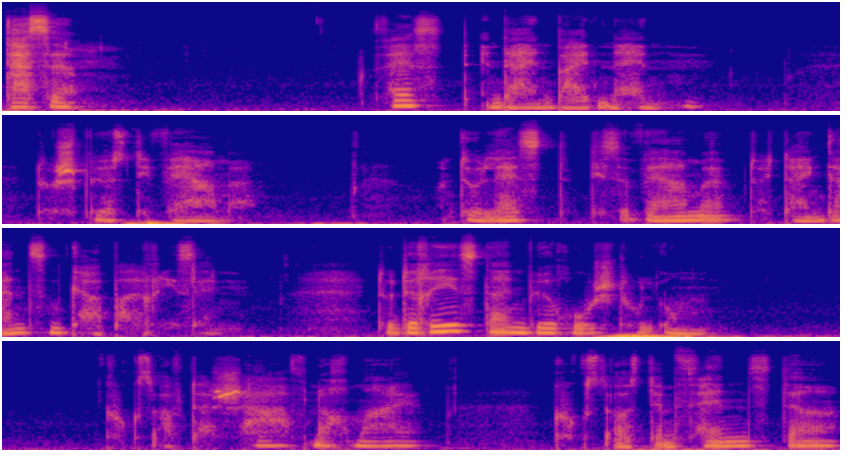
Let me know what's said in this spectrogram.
Tasse fest in deinen beiden Händen. Du spürst die Wärme und du lässt diese Wärme durch deinen ganzen Körper rieseln. Du drehst deinen Bürostuhl um, guckst auf das Schaf nochmal, guckst aus dem Fenster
